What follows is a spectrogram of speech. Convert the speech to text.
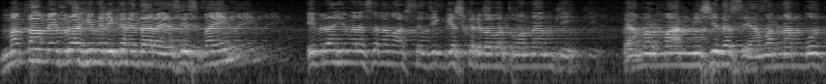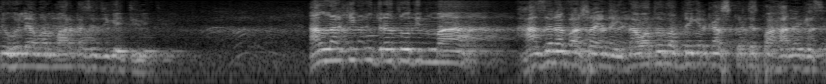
মাকাম ইব্রাহিমের এখানে দাঁড়ায় আছে ইসমাইল। ইব্রাহিম আলাইসাল্লাম আসছে, জিজ্ঞেস করে, বাবা, তোমার নাম কি? আমার মার নিষেধ আছে, আমার নাম বলতে হলে আমার মার কাছে জিগাইতে আল্লাহর কি কুদরত ওদিন মা হাজারা বাসায় নাই, দাওয়াত তাবলিগের কাজ করতে পাহাড়ে গেছে,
